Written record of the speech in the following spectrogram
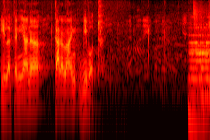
i la caniana Caroline Vivot. Thank you.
